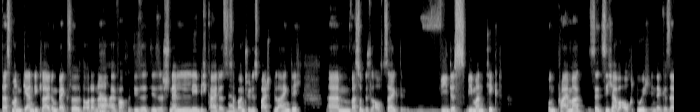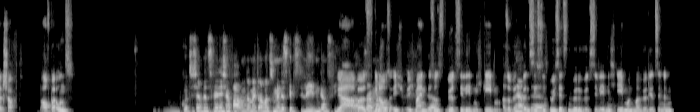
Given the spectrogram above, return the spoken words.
dass man gern die Kleidung wechselt oder ne, einfach diese, diese Schnelllebigkeit, das ist aber ein schönes Beispiel eigentlich, ähm, was so ein bisschen aufzeigt, wie das, wie man tickt. Und Primark setzt sich aber auch durch in der Gesellschaft, auch bei uns. Gut, ich habe jetzt wenig Erfahrung damit, aber zumindest gibt es die Läden ganz viele. Ja, aber ja, genau, so. ich, ich meine, ja. sonst würde es die Läden nicht geben. Also wenn, ja, wenn es sich nicht durchsetzen würde, würde es die Läden nicht geben und man würde jetzt in den,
